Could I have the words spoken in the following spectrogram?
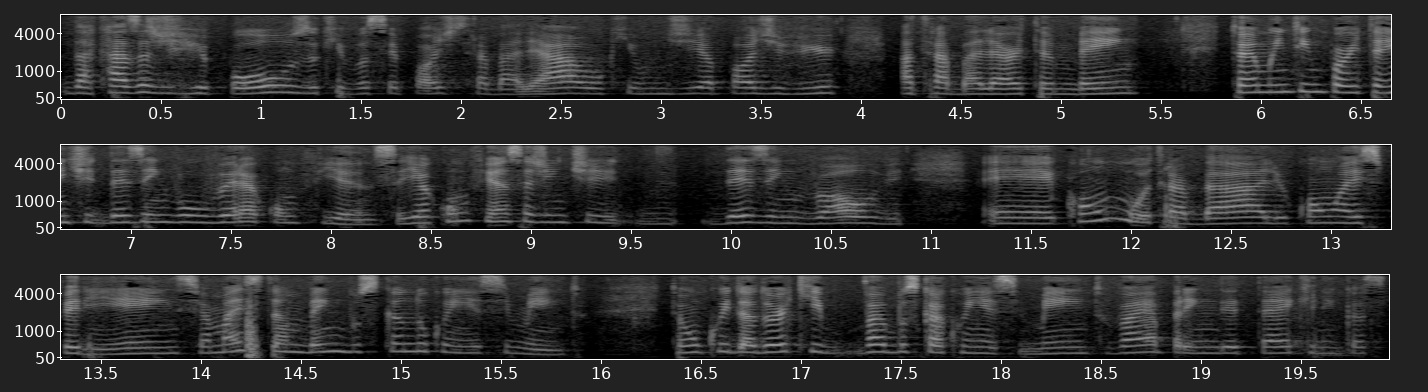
da casa de repouso que você pode trabalhar ou que um dia pode vir a trabalhar também. Então é muito importante desenvolver a confiança. E a confiança a gente desenvolve é, com o trabalho, com a experiência, mas também buscando conhecimento. Então, o cuidador que vai buscar conhecimento, vai aprender técnicas,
